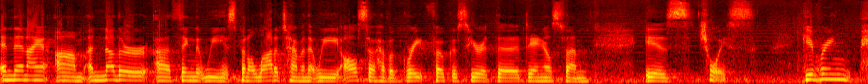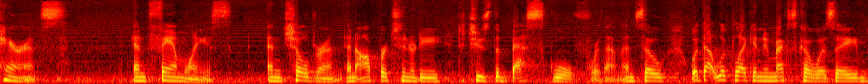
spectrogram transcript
And then I, um, another uh, thing that we spent a lot of time on that we also have a great focus here at the Daniels Fund is choice. Giving parents and families and children an opportunity to choose the best school for them. And so, what that looked like in New Mexico was a,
